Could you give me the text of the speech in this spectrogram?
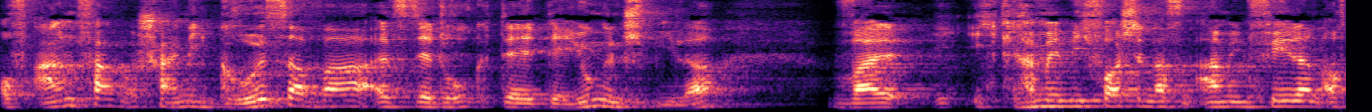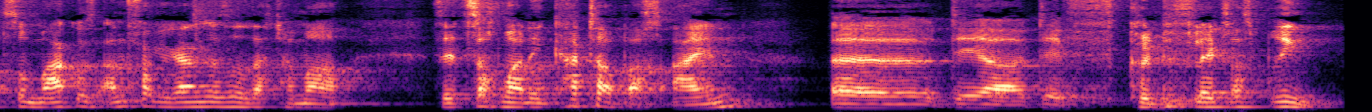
auf Anfang wahrscheinlich größer war als der Druck der, der jungen Spieler, weil ich kann mir nicht vorstellen, dass ein Armin Federn auch zum Markus Anfang gegangen ist und sagt, hör mal, setz doch mal den Katterbach ein, äh, der, der könnte vielleicht was bringen.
